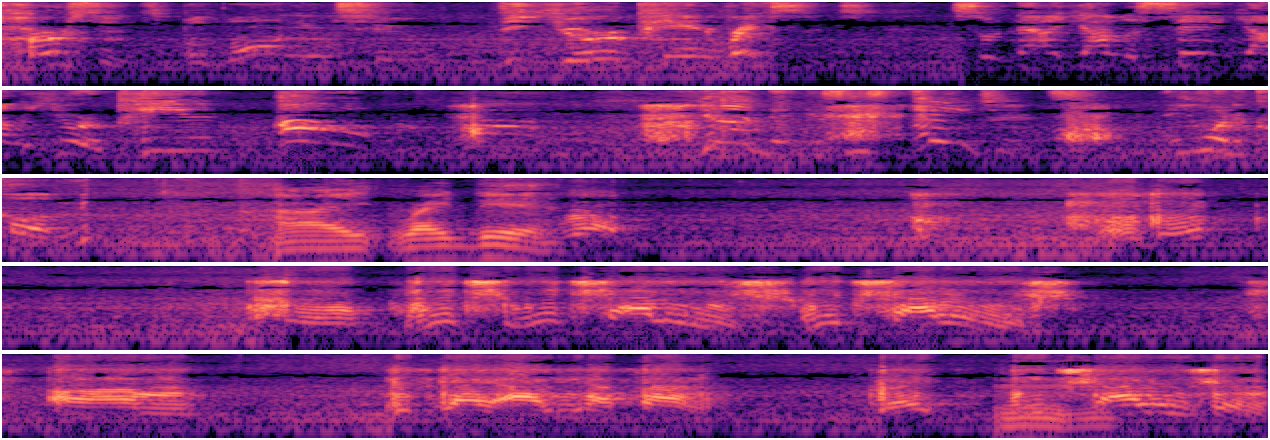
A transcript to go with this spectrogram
persons belonging to the European races. So now y'all are saying y'all are European? Oh, y'all niggas is agents. And you want to call me? All right, right there. Okay? So we, we challenge, we challenge um, this guy Ali Hassan, right? We Mhm. challenge him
